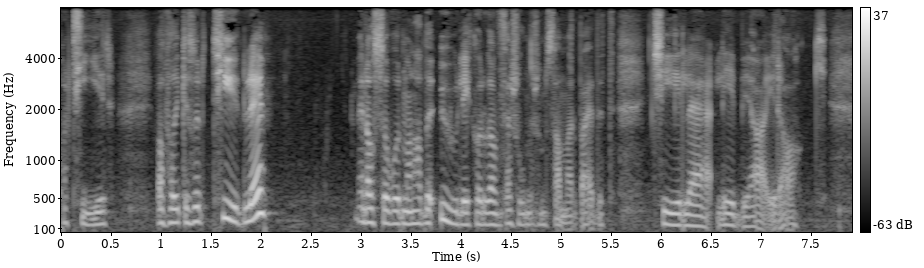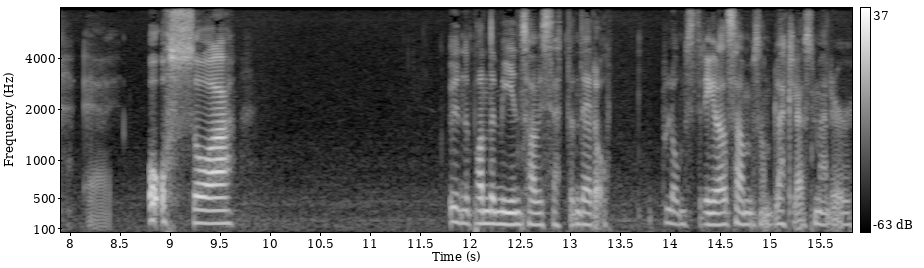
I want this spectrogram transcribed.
partier. I hvert fall ikke så tydelig men også hvor man hadde ulike organisasjoner som samarbeidet. Chile, Libya, Irak. Eh, og også under pandemien så har vi sett en del oppblomstringer av det samme som Black Lives Matter.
